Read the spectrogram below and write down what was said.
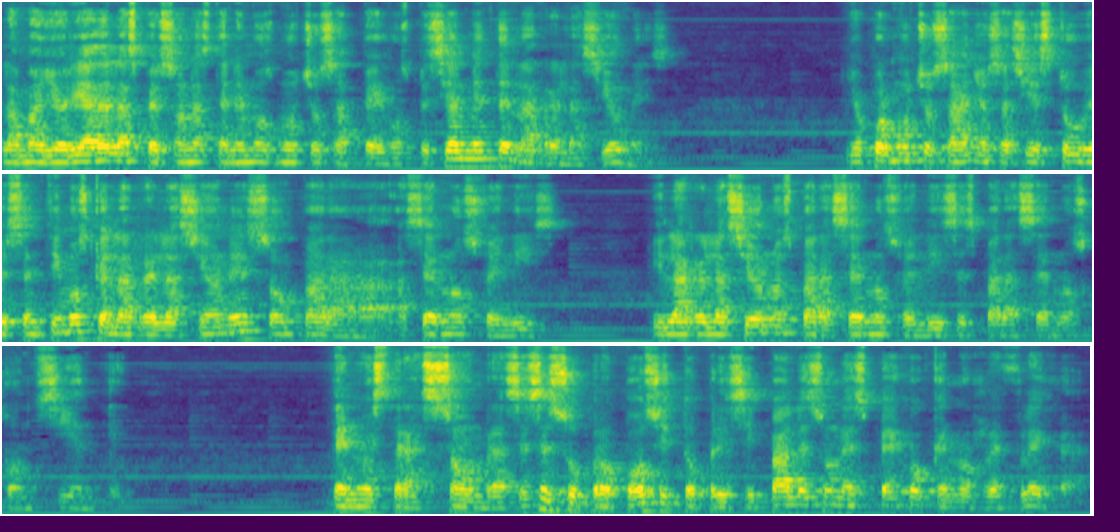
La mayoría de las personas tenemos muchos apegos, especialmente en las relaciones. Yo por muchos años así estuve. Sentimos que las relaciones son para hacernos feliz. Y la relación no es para hacernos felices, es para hacernos consciente de nuestras sombras. Ese es su propósito principal, es un espejo que nos refleja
